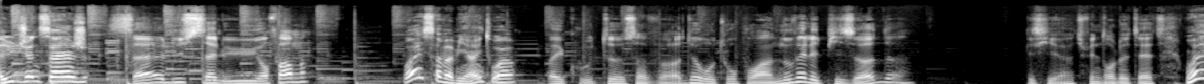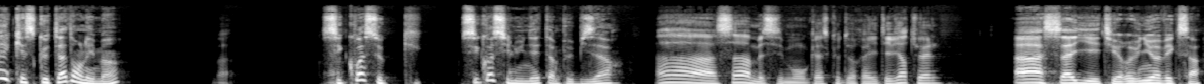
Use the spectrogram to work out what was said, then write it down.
Salut jeune singe Salut, salut, en forme? Ouais, ça va bien, et toi? Bah écoute, euh, ça va, de retour pour un nouvel épisode. Qu'est-ce qu'il y a? Tu fais une drôle de tête? Ouais, qu'est-ce que t'as dans les mains? Bah, C'est quoi ce... C'est quoi ces lunettes un peu bizarres? Ah, ça, mais c'est mon casque de réalité virtuelle. Ah, ça y est, tu es revenu avec ça.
